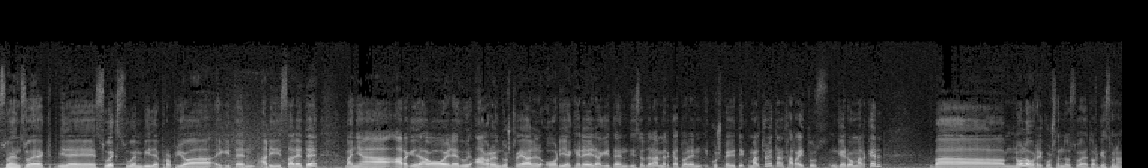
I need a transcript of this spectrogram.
zuen zuek bide zuek zuen bide propioa egiten ari zarete, baina argi dago eredu agroindustrial horiek ere eragiten dizutela merkatuaren ikuspegitik. Martxonetan jarraituz gero Markel, ba nola aurre ikusten duzu etorkizuna?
